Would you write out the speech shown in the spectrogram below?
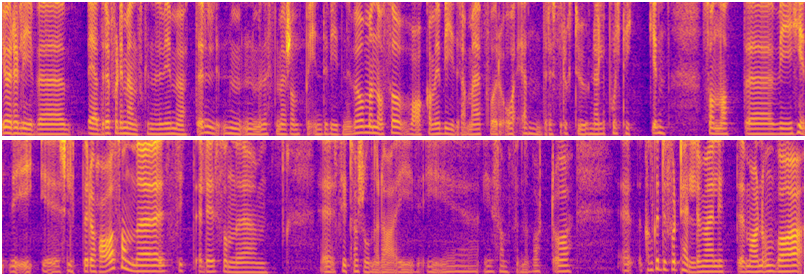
gjøre livet bedre for de menneskene vi møter, nesten mer sånn på individnivå, men også hva kan vi bidra med for å endre strukturen eller politikken, sånn at uh, vi slipper å ha sånne, sånne uh, situasjoner da i, i, i, samfunnet vårt. Og uh, kan ikke du fortelle meg litt, Maren, om hva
